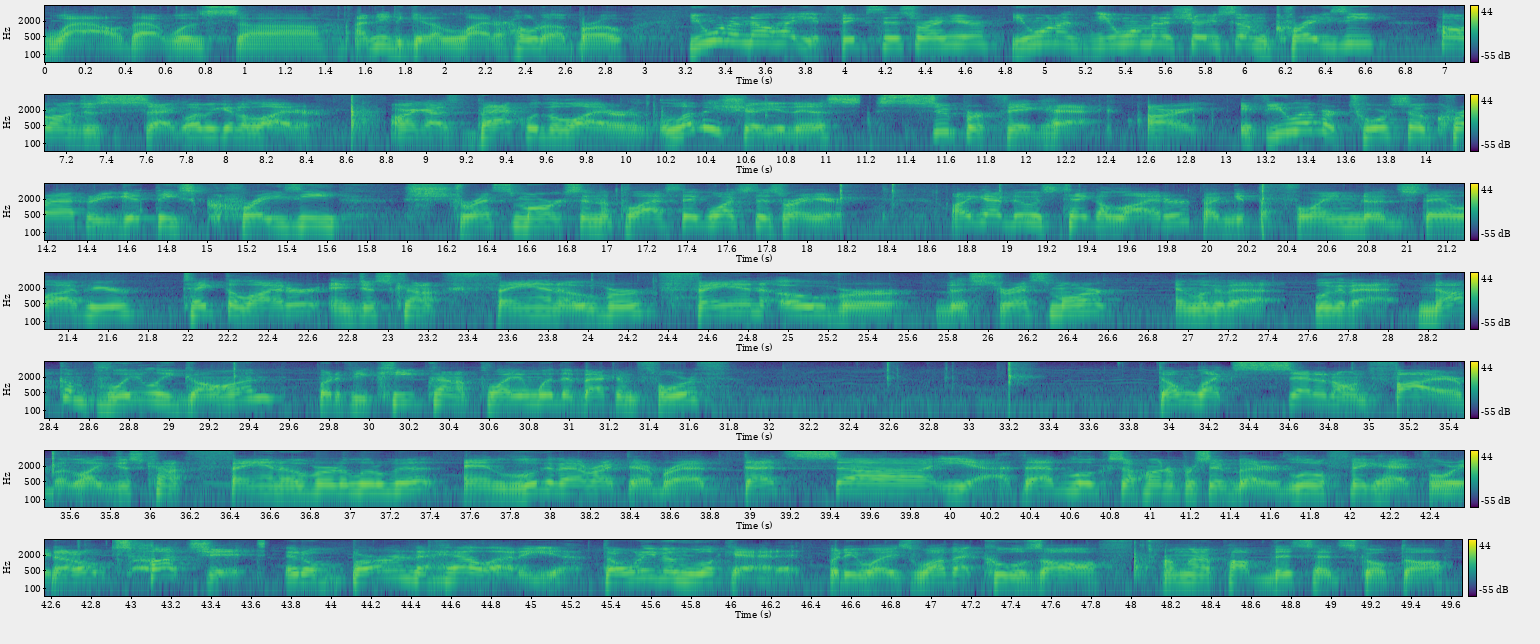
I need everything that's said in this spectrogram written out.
Wow, that was, uh, I need to get a lighter. Hold up, bro. You want to know how you fix this right here? You want to, you want me to show you something crazy? Hold on just a sec. Let me get a lighter. Alright guys, back with the lighter. Let me show you this. Super fig hack. Alright, if you ever torso crack or you get these crazy stress marks in the plastic, watch this right here. All you gotta do is take a lighter, if I can get the flame to stay alive here, take the lighter and just kind of fan over, fan over the stress mark, and look at that. Look at that. Not completely gone, but if you keep kind of playing with it back and forth, don't like set it on fire, but like just kind of fan over it a little bit. And look at that right there, Brad. That's, uh, yeah, that looks 100% better. Little fig hack for you. Now don't touch it. It'll burn the hell out of you. Don't even look at it. But anyways, while that cools off, I'm going to pop this head sculpt off.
